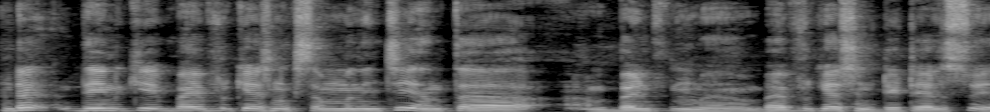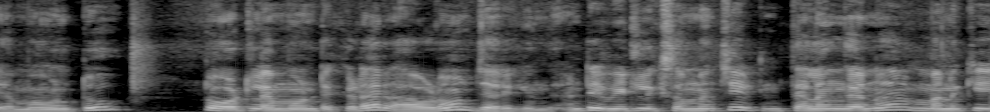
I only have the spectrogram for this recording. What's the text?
అంటే దీనికి బైఫ్రికేషన్కి సంబంధించి ఎంత bifurcation details amount total amount ఇక్కడ రావడం జరిగింది. అంటే వీటికి సంబంధించి తెలంగాణ మనకి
